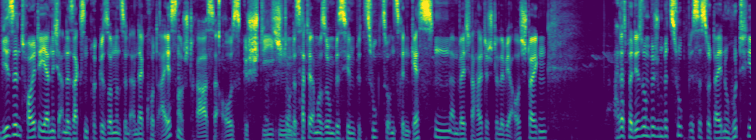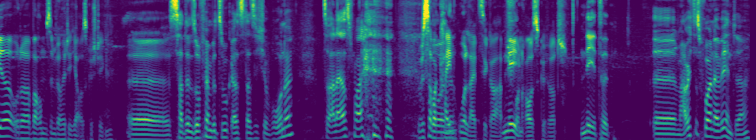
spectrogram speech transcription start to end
wir sind heute ja nicht an der Sachsenbrücke, sondern sind an der Kurt-Eisner-Straße ausgestiegen. stimmt. und das hat ja immer so ein bisschen Bezug zu unseren Gästen, an welcher Haltestelle wir aussteigen. Hat das bei dir so ein bisschen Bezug? Ist das so deine Hut hier oder warum sind wir heute hier ausgestiegen? Äh, es hat insofern Bezug, als dass ich hier wohne, zuallererst mal. Du bist aber Und- kein Urleipziger, habe Nee. ich vorhin rausgehört. nee, ähm, habe ich das vorhin erwähnt, ja?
